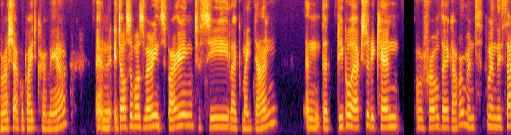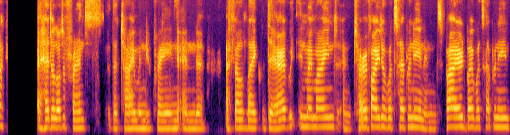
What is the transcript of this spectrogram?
Russia occupied Crimea. And it also was very inspiring to see like Maidan and that people actually can overthrow their government when they suck. I had a lot of friends at that time in Ukraine, and uh, I felt like there in my mind and terrified of what's happening and inspired by what's happening.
